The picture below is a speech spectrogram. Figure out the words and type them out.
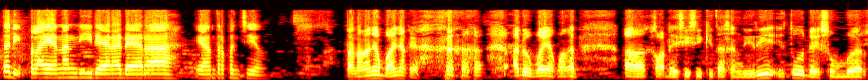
tadi pelayanan di daerah-daerah yang terpencil? Tantangannya banyak ya aduh banyak banget uh, kalau dari sisi kita sendiri itu dari sumber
